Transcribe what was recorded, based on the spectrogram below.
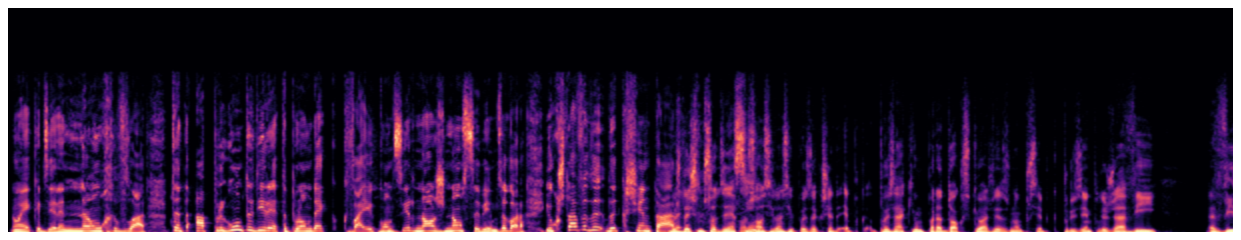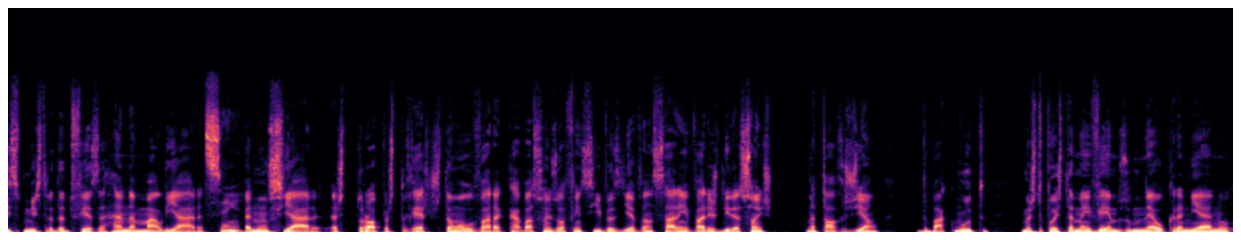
não é? Quer dizer, a não revelar. Portanto, a pergunta direta para onde é que vai acontecer, nós não sabemos. Agora, eu gostava de, de acrescentar. Mas deixa-me só dizer em relação Sim. ao silêncio e depois acrescenta. É porque, depois há aqui um paradoxo que eu às vezes não percebo. Que, por exemplo, eu já vi a vice-ministra da Defesa, Hanna Maliar, Sim. anunciar as tropas terrestres estão a levar a cabo ações ofensivas e avançar em várias direções na tal região de Bakhmut, mas depois também vemos o neo-ucraniano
